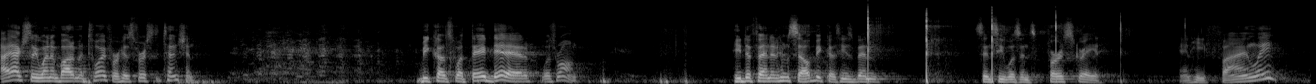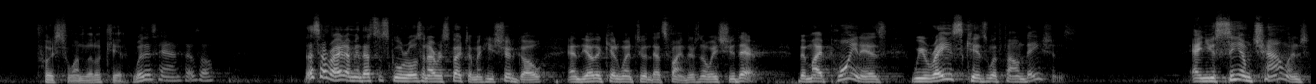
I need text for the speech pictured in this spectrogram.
I actually went and bought him a toy for his first detention. because what they did was wrong. He defended himself because he's been since he was in first grade. And he finally pushed one little kid with his hand, that's all. That's all right. I mean, that's the school rules, and I respect him, and he should go. And the other kid went to, and that's fine. There's no issue there. But my point is, we raise kids with foundations. And you see them challenged.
